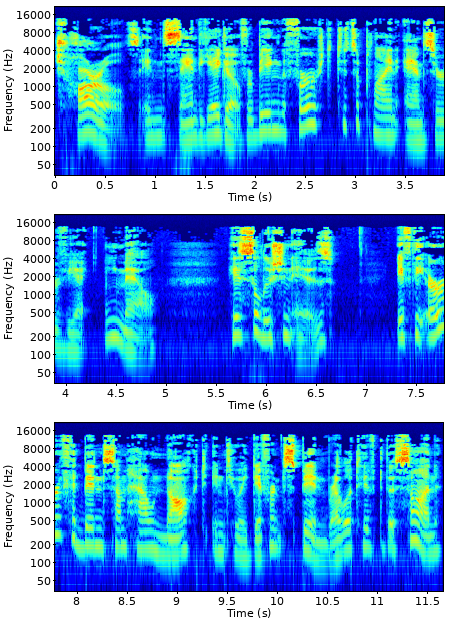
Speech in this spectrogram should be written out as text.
Charles in San Diego for being the first to supply an answer via email. His solution is, if the Earth had been somehow knocked into a different spin relative to the Sun,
